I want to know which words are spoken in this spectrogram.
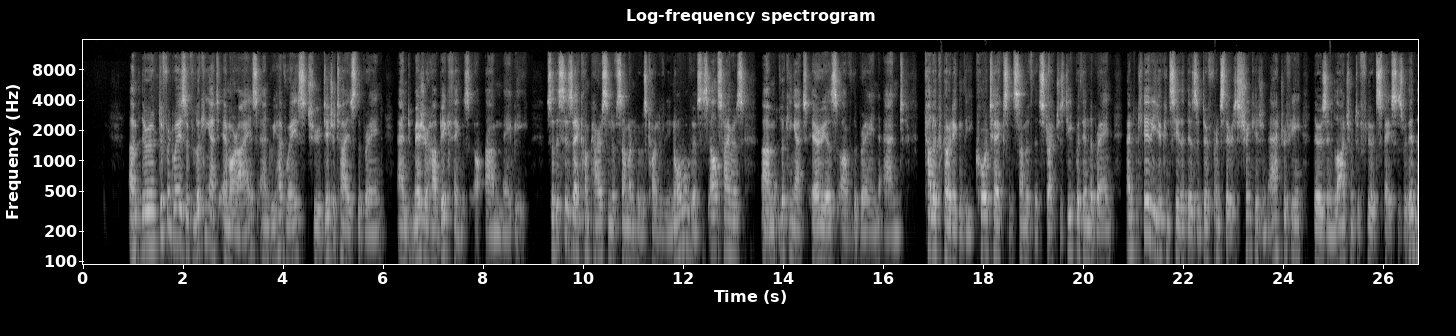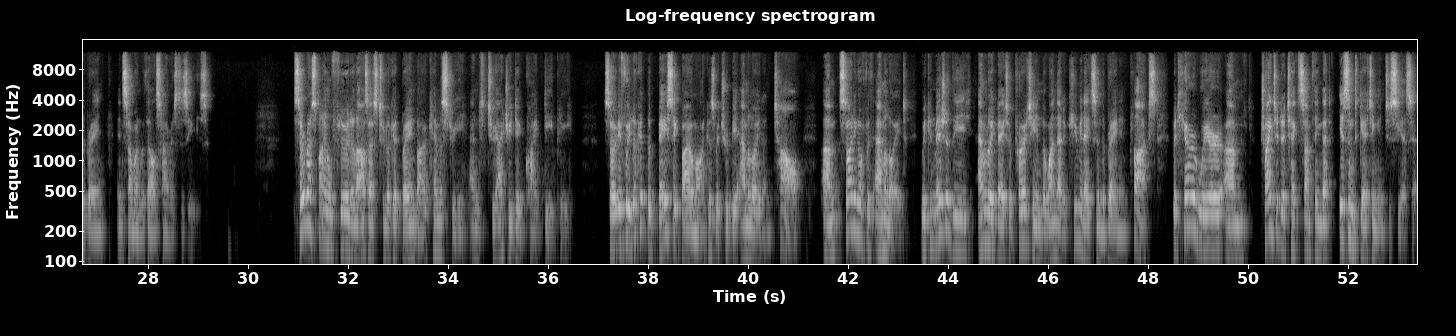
Um, there are different ways of looking at MRIs, and we have ways to digitize the brain and measure how big things um, may be. So this is a comparison of someone who is cognitively normal versus Alzheimer's, um, looking at areas of the brain and color coding the cortex and some of the structures deep within the brain. And clearly, you can see that there's a difference. There is shrinkage and atrophy, there is enlargement of fluid spaces within the brain in someone with Alzheimer's disease. Cerebrospinal fluid allows us to look at brain biochemistry and to actually dig quite deeply. So, if we look at the basic biomarkers, which would be amyloid and tau, um, starting off with amyloid, we can measure the amyloid beta protein, the one that accumulates in the brain in plaques, but here we're um, trying to detect something that isn't getting into CSF.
